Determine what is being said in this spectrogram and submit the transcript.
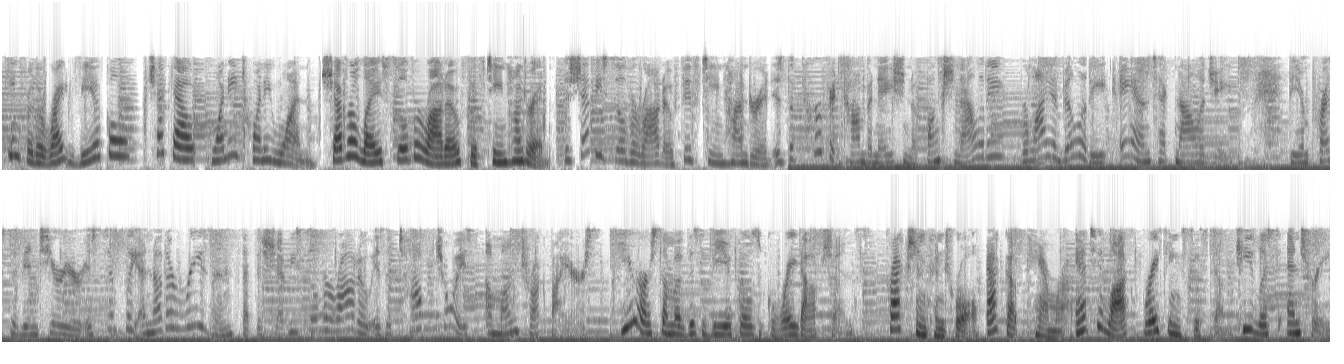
Looking for the right vehicle? Check out 2021 Chevrolet Silverado 1500. The Chevy Silverado 1500 is the perfect combination of functionality, reliability, and technology. The impressive interior is simply another reason that the Chevy Silverado is a top choice among truck buyers. Here are some of this vehicle's great options. Traction control, backup camera, anti-lock braking system, keyless entry,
